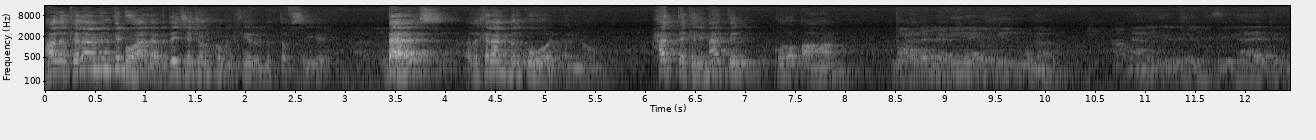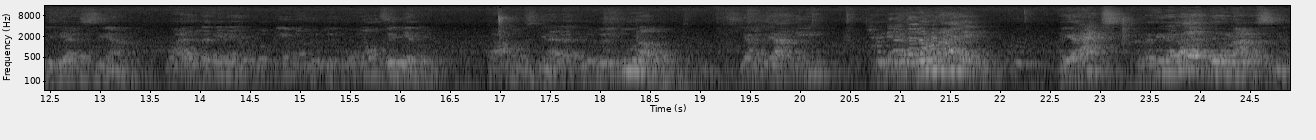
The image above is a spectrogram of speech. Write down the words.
هذا الكلام انتبهوا هلا بديش اجركم كثير بالتفصيل بس هذا الكلام بيقول إنه حتى كلمات القرآن وعلى الذين يطيقونه يعني في ال- في الآية اللي هي الصيام وعلى الذين يطيقونه يطيقونه فدية. طعام مسكين. هلا يطيقونه. يعني يعني يقدرون عليه. هي العكس. الذين لا يقدرون على الصيام.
